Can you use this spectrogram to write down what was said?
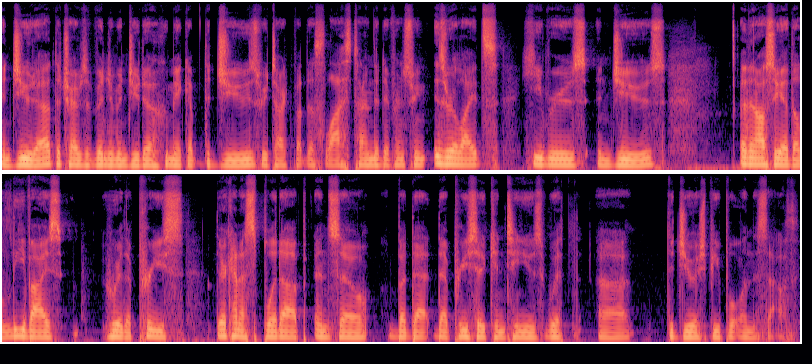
and Judah, the tribes of Benjamin Judah who make up the Jews. We talked about this last time, the difference between Israelites, Hebrews, and Jews. And then also you have the Levites who are the priests. They're kind of split up, and so but that that priesthood continues with uh, the Jewish people in the south.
